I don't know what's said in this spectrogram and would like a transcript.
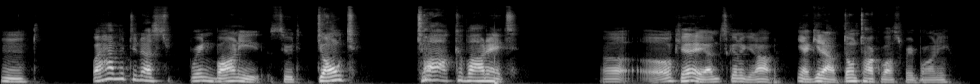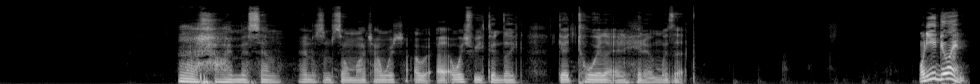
Hmm. What happened to that spring Bonnie suit? Don't talk about it. Uh, okay, I'm just gonna get out. Yeah, get out. Don't talk about Spring Bonnie. I miss him. I miss him so much. I wish I, I wish we could like get toilet and hit him with it. What are you doing?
